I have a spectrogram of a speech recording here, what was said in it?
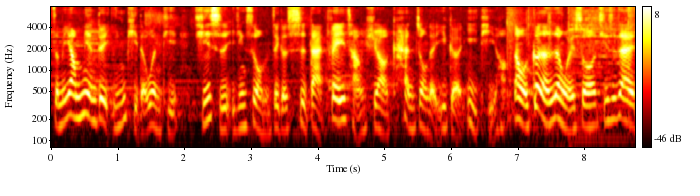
怎么样面对饮品的问题。其实已经是我们这个世代非常需要看重的一个议题哈。那我个人认为说，其实，在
